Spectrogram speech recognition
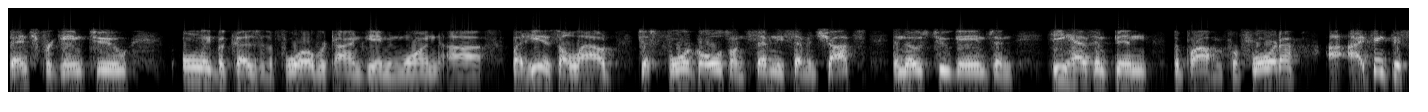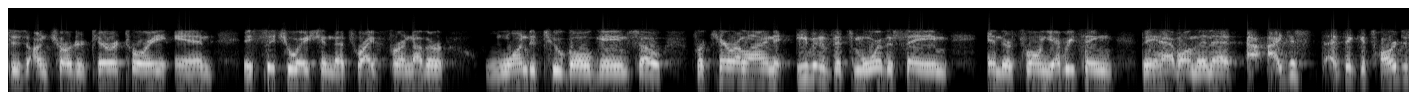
benched for game two only because of the four overtime game in one, uh, but he has allowed just four goals on 77 shots in those two games, and he hasn't been the problem. For Florida, I think this is uncharted territory and a situation that's ripe for another one to two goal game. So for Carolina, even if it's more the same and they're throwing everything they have on the net. I, I just I think it's hard to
